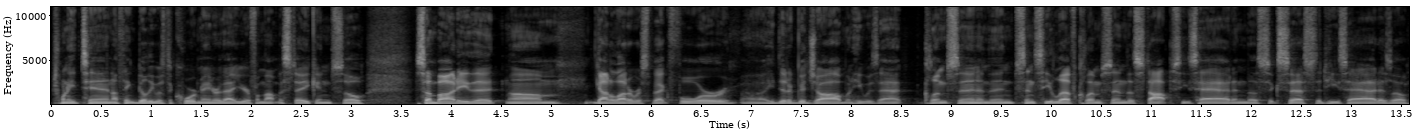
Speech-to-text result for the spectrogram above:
2010. I think Billy was the coordinator that year, if I'm not mistaken. So somebody that um, got a lot of respect for. Uh, he did a good job when he was at Clemson. And then since he left Clemson, the stops he's had and the success that he's had as a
